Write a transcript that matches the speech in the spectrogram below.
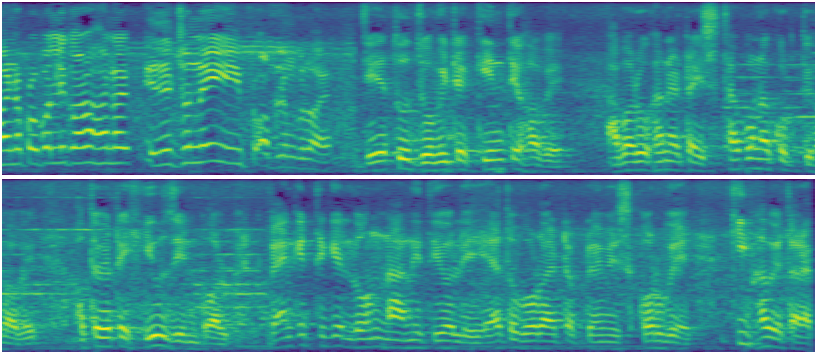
হয় না প্রপারলি করা হয় না এদের জন্যই এই প্রবলেমগুলো হয়। যেহেতু জমিটা কিনতে হবে আবার ওখানে একটা স্থাপনা করতে হবে অতএব একটা হিউজ ইনভলভমেন্ট ব্যাংকের থেকে লোন না নিতে হলে এত বড় একটা প্রেমিস করবে কীভাবে তারা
